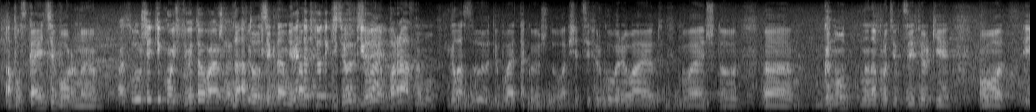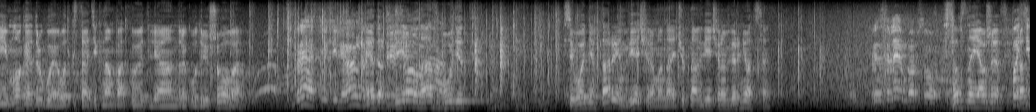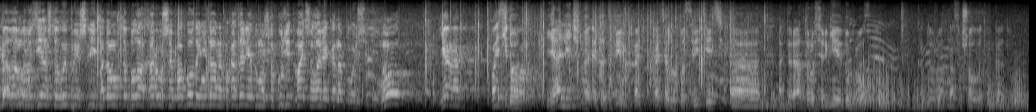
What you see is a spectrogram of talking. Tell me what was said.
опускаете ворную. Послушайте Костю, это важно. Да, а то всегда мне это там все-таки все, по-разному голосуют, и бывает такое, что вообще циферку вырывают, бывает, что э, гнут на- напротив циферки, вот, и многое другое. Вот, кстати, к нам подходит Леандра Кудряшова. Здравствуйте, Леандра Этот Кудряшова. фильм у нас будет сегодня вторым вечером, она еще к нам вечером вернется. Предоставляем вам слово. Собственно, я уже Спасибо вам, друзья, что вы пришли, потому что была хорошая погода. Недавно показали, я думал, что будет два человека на площади. Но я рад. Спасибо что вам. я лично этот фильм хот- хотел бы посвятить э, оператору Сергею Дубровскому, который от нас ушел в этом году.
